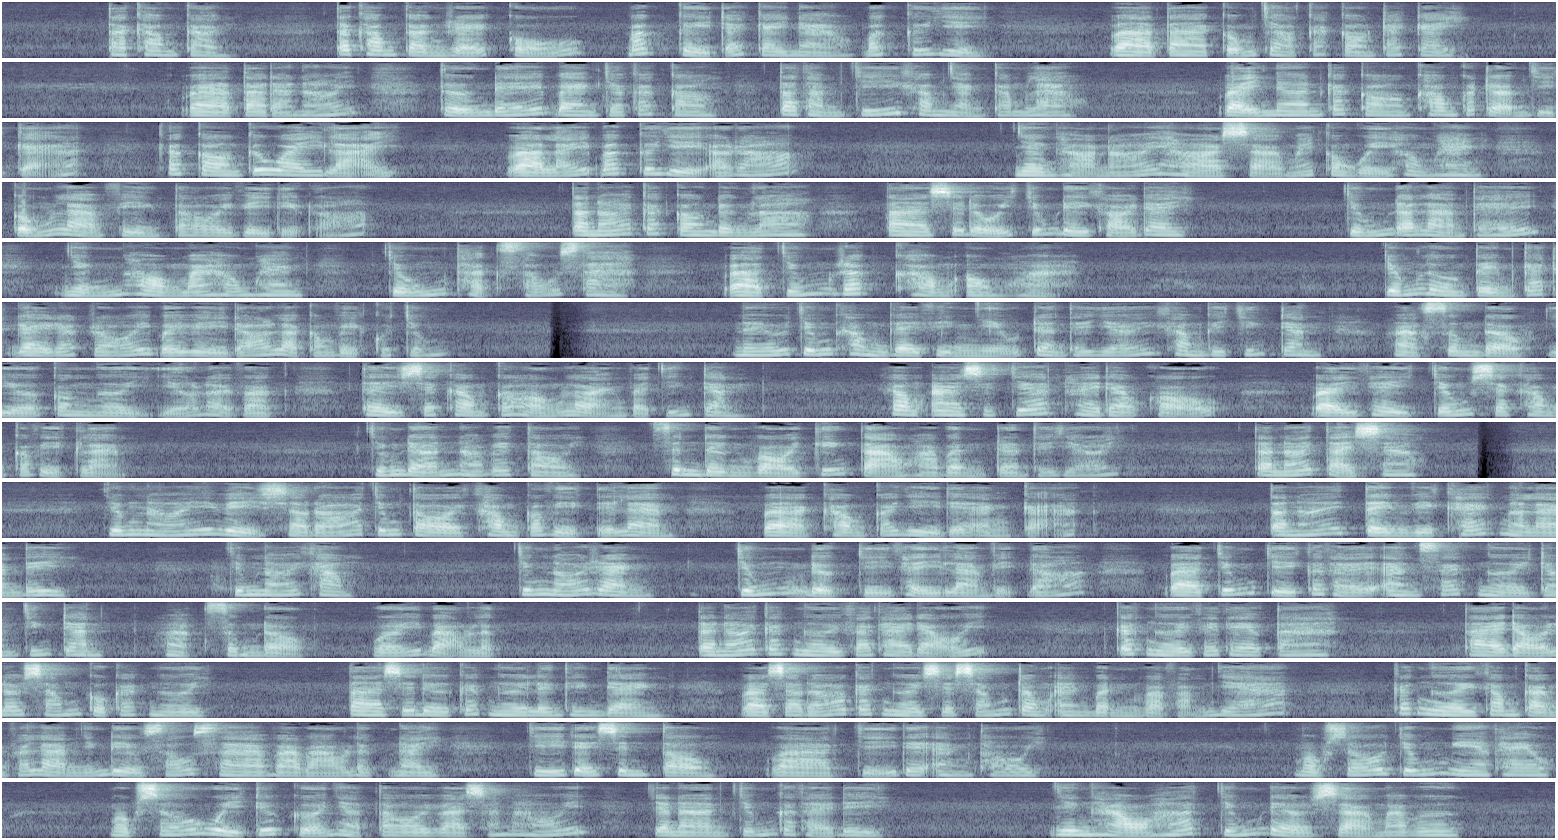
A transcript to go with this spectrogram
Ta không cần. Ta không cần rễ củ, bất kỳ trái cây nào, bất cứ gì. Và ta cũng cho các con trái cây. Và ta đã nói, Thượng Đế ban cho các con, ta thậm chí không nhận công lao. Vậy nên các con không có trộm gì cả. Các con cứ quay lại và lấy bất cứ gì ở đó. Nhưng họ nói họ sợ mấy con quỷ hung hăng cũng làm phiền tôi vì điều đó. Ta nói các con đừng lo, ta sẽ đuổi chúng đi khỏi đây. Chúng đã làm thế, những hồn ma hung hăng, chúng thật xấu xa và chúng rất không ôn hòa. Chúng luôn tìm cách gây rắc rối bởi vì đó là công việc của chúng. Nếu chúng không gây phiền nhiễu trên thế giới, không gây chiến tranh hoặc xung đột giữa con người, giữa loài vật, thì sẽ không có hỗn loạn và chiến tranh. Không ai sẽ chết hay đau khổ, vậy thì chúng sẽ không có việc làm. Chúng đến nói với tôi, xin đừng vội kiến tạo hòa bình trên thế giới. Ta nói tại sao? Chúng nói vì sau đó chúng tôi không có việc để làm và không có gì để ăn cả. Ta nói tìm việc khác mà làm đi. Chúng nói không. Chúng nói rằng chúng được chỉ thị làm việc đó và chúng chỉ có thể ăn sát người trong chiến tranh hoặc xung đột với bạo lực. Ta nói các người phải thay đổi. Các người phải theo ta. Thay đổi lối sống của các người. Ta sẽ đưa các người lên thiên đàng và sau đó các người sẽ sống trong an bình và phẩm giá. Các người không cần phải làm những điều xấu xa và bạo lực này chỉ để sinh tồn và chỉ để ăn thôi. Một số chúng nghe theo, một số quỳ trước cửa nhà tôi và sám hối, cho nên chúng có thể đi. Nhưng hầu hết chúng đều sợ ma vương,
